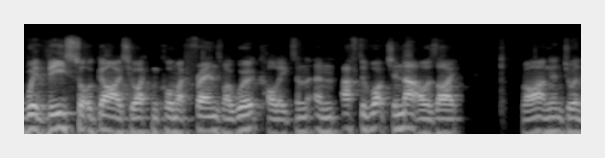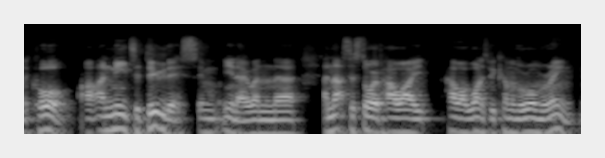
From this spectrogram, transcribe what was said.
with these sort of guys who I can call my friends, my work colleagues. And, and after watching that, I was like, right, I'm going to join the corps. I, I need to do this. And, you know, and, uh, and that's the story of how I, how I wanted to become a Royal Marine,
